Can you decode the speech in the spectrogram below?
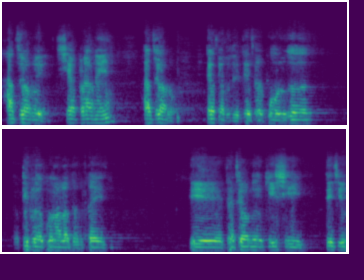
हजारो आहे शेकडा नाही. हजारो. त्याच्यामध्ये त्याचं पोरग तिकडं कोणाला येईल? ते त्याच्यावर केशी त्याची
